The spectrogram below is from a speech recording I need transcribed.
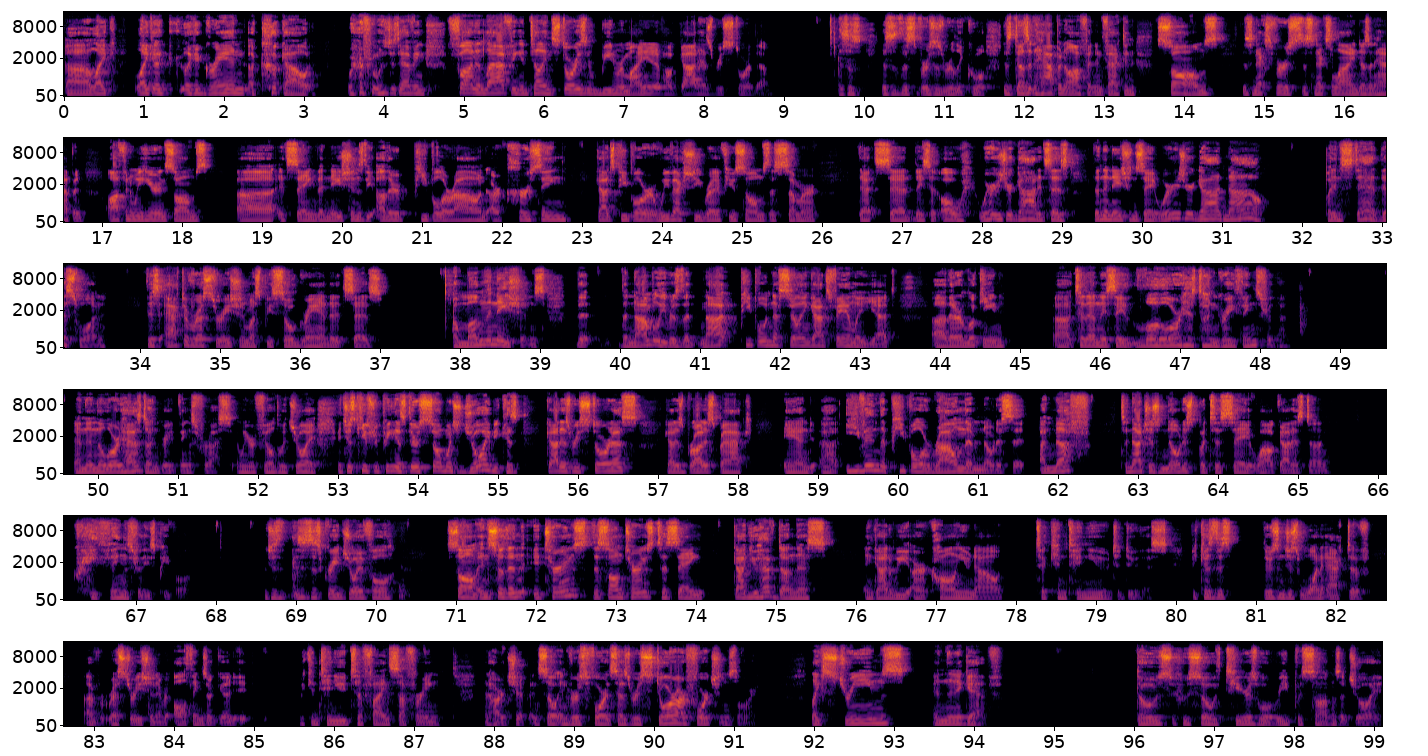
uh, like like a like a grand a cookout where everyone's just having fun and laughing and telling stories and being reminded of how God has restored them. This is this is this verse is really cool. This doesn't happen often. In fact, in Psalms, this next verse, this next line doesn't happen. Often we hear in Psalms, uh, it's saying the nations, the other people around are cursing God's people. Or we've actually read a few Psalms this summer that said, they said, Oh, where is your God? It says, then the nations say, Where is your God now? But instead, this one, this act of restoration must be so grand that it says, among the nations, the, the non believers, that not people necessarily in God's family yet, uh, that are looking uh, to them, they say, The Lord has done great things for them. And then the Lord has done great things for us, and we are filled with joy. It just keeps repeating this. There's so much joy because God has restored us, God has brought us back, and uh, even the people around them notice it enough to not just notice, but to say, wow, God has done great things for these people, which is this is this great joyful psalm. And so then it turns, the psalm turns to saying, God, you have done this, and God, we are calling you now to continue to do this because this there isn't just one act of, of restoration. All things are good. It, we continue to find suffering and hardship. And so in verse 4, it says, Restore our fortunes, Lord, like streams in the Negev. Those who sow with tears will reap with songs of joy.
